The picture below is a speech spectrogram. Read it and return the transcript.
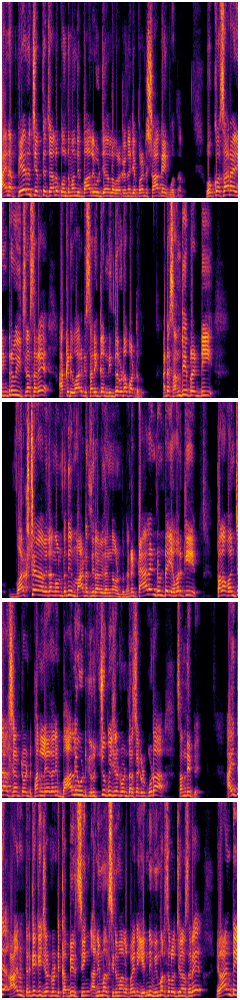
ఆయన పేరు చెప్తే చాలు కొంతమంది బాలీవుడ్ జనంలో ఒక రకంగా చెప్పారంటే షాక్ అయిపోతారు. ఒక్కోసారి ఆయన ఇంటర్వ్యూ ఇచ్చినా సరే అక్కడి వారికి సరిగ్గా నిద్ర కూడా పట్టదు. అంటే సందీప్ రెడ్డి వర్క్ స్టైల్ ఆ విధంగా ఉంటుంది మాట తీరా విధంగా ఉంటుంది. అంటే టాలెంట్ ఉంటే ఎవరికి తల వంచాల్సినటువంటి పని లేదని బాలీవుడ్కి రుచి చూపించినటువంటి దర్శకుడు కూడా సందీపే. అయితే ఆయన తెరకెక్కించినటువంటి కబీర్ సింగ్ అనిమల్ సినిమాలపైన ఎన్ని విమర్శలు వచ్చినా సరే ఎలాంటి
